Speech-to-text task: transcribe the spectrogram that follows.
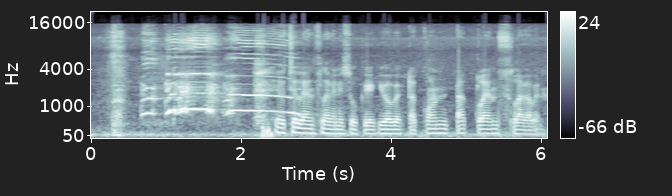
এ হচ্ছে লেন্স লাগানি চোখে কীভাবে একটা কন্টাক্ট লেন্স লাগাবেন?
